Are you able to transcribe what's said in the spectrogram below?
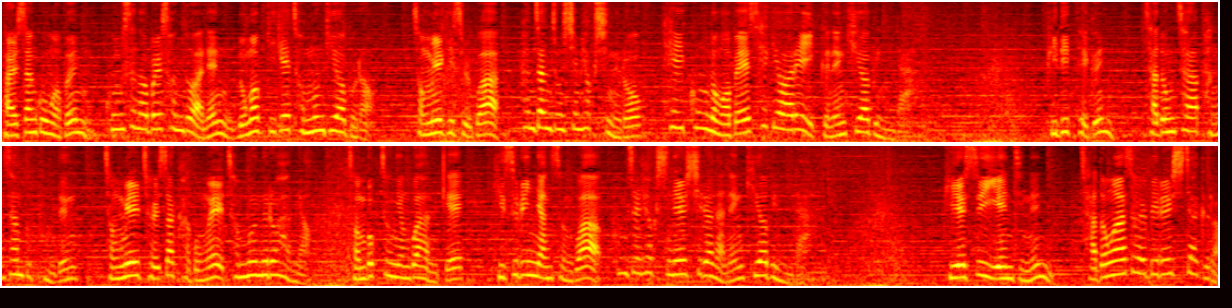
발상공업은 콩산업을 선도하는 농업기계 전문 기업으로 정밀 기술과 현장 중심 혁신으로 K콩 농업의 세계화를 이끄는 기업입니다. 비디텍은 자동차 방산 부품 등 정밀 절삭 가공을 전문으로 하며 전북 청년과 함께 기술인 양성과 품질 혁신을 실현하는 기업입니다. BSENG는 자동화 설비를 시작으로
